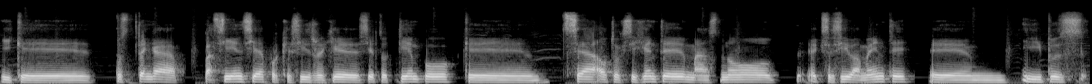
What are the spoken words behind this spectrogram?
y que pues tenga paciencia porque sí requiere de cierto tiempo, que sea autoexigente, más no excesivamente. Eh, y pues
